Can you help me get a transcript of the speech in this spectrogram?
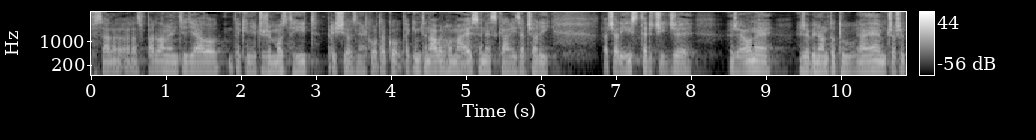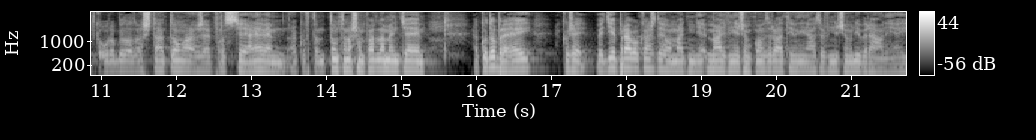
sa raz v parlamente dialo také niečo, že Most Hit prišiel s nejakou takou, takýmto návrhom a SNS-kári začali, začali hysterčiť, že, že one že by nám to tu, ja neviem, čo všetko urobilo so štátom a že proste, ja neviem, ako v tom, tomto našom parlamente, ako dobre, hej, akože vedie právo každého mať, ne, mať v niečom konzervatívny názor, v niečom liberálny, hej.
